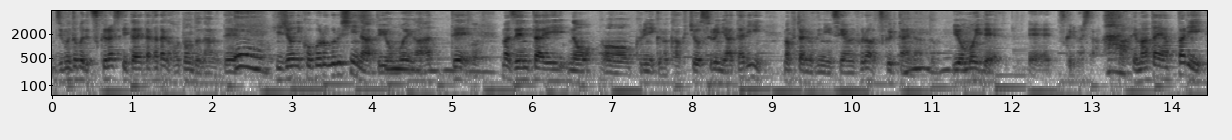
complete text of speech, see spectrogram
自分のところで作らせていただいた方がほとんどなので、えー、非常に心苦しいなという思いがあって、まあ、全体のクリニックの拡張するにあたり、まあ、2人の不妊専用のフロアを作りたいなという思いでえー、作りました、はい、でまたやっぱり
